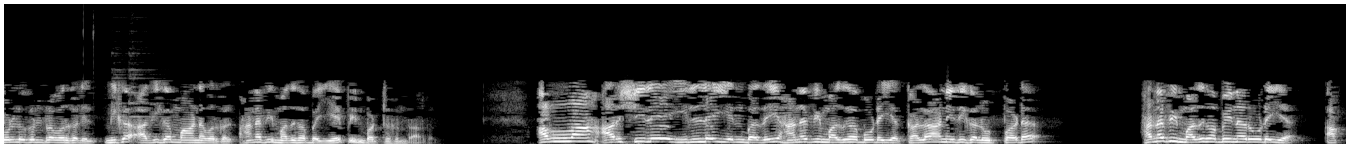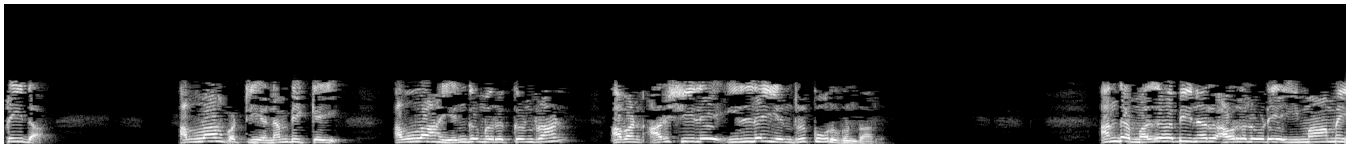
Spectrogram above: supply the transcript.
சொல்லுகின்றவர்களில் மிக அதிகமானவர்கள் ஹனபி மதுஹபையே பின்பற்றுகின்றார்கள். அல்லாஹ் அர்ஷிலே இல்லை என்பதை ஹனபி மதுஹபுடைய கலாநிதிகள் உட்பட ஹனபி மதுஹபினருடைய அகீதா அல்லாஹ் பற்றிய நம்பிக்கை அல்லாஹ் எங்கும் இருக்கின்றான் அவன் அரிசியிலே இல்லை என்று கூறுகின்றார் அந்த மதுஹபினர் அவர்களுடைய இமாமை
